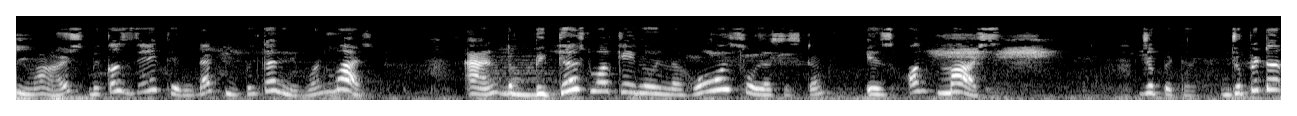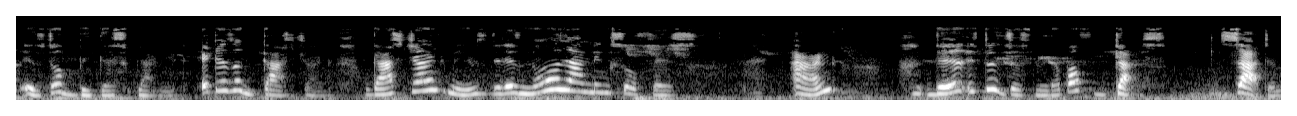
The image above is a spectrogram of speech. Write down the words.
in Mars because they think that people can live on Mars. And the biggest volcano in the whole solar system is on Mars. Jupiter. Jupiter is the biggest planet. It is a gas giant. Gas giant means there is no landing surface and there it is just made up of gas. Saturn.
